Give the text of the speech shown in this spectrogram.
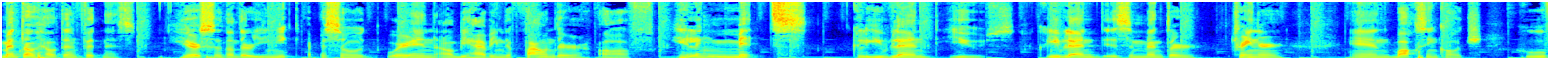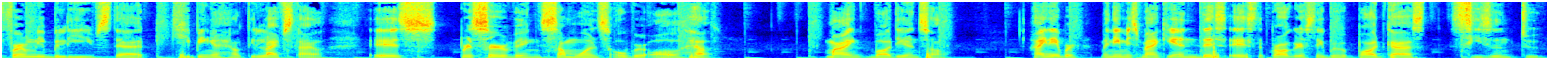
Mental health and fitness. Here's another unique episode wherein I'll be having the founder of Healing Mitts, Cleveland Hughes. Cleveland is a mentor, trainer, and boxing coach who firmly believes that keeping a healthy lifestyle is preserving someone's overall health, mind, body, and soul. Hi, neighbor. My name is Mackie, and this is the Progress Neighborhood Podcast, Season 2.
